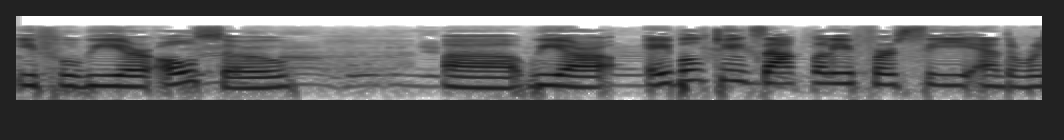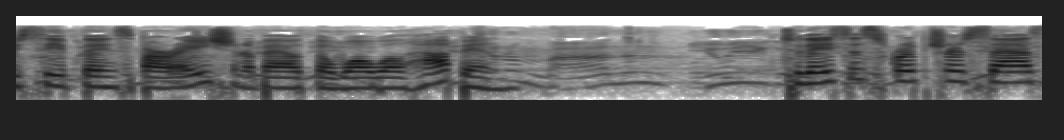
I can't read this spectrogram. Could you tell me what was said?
if we are also uh, we are able to exactly foresee and receive the inspiration about the what will happen. Today's scripture says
